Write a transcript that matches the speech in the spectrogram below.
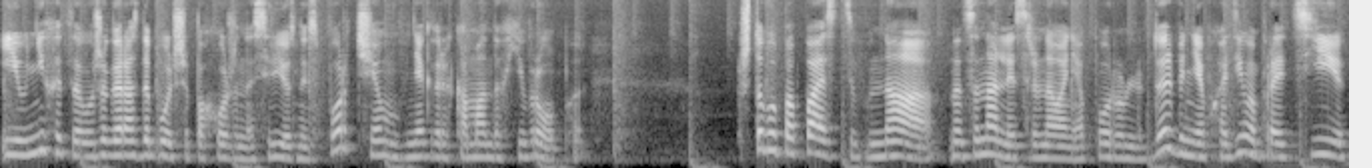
и у них это уже гораздо больше похоже на серьезный спорт, чем в некоторых командах Европы. Чтобы попасть на национальные соревнования по роллер-дерби, необходимо пройти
